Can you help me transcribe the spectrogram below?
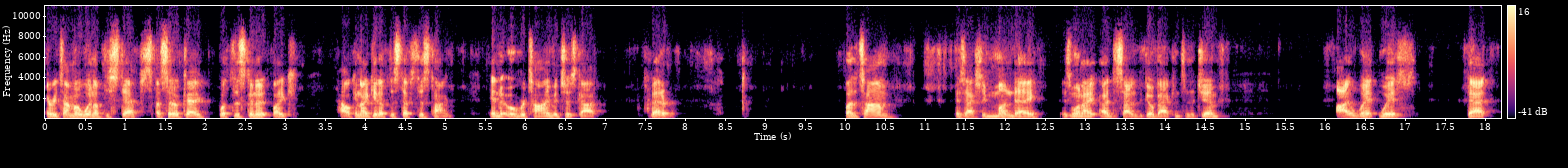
Every time I went up the steps, I said, okay, what's this gonna like? How can I get up the steps this time? And over time, it just got better. By the time it was actually Monday, is when I, I decided to go back into the gym I went with that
